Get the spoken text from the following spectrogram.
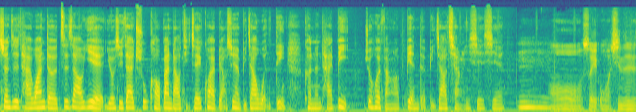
甚至台湾的制造业，尤其在出口半导体这一块表现的比较稳定，可能台币就会反而变得比较强一些些。嗯，哦，所以我，现在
